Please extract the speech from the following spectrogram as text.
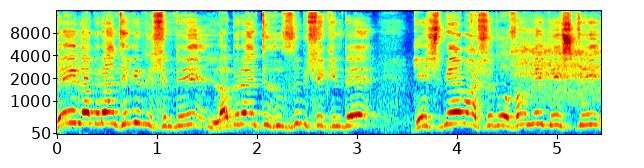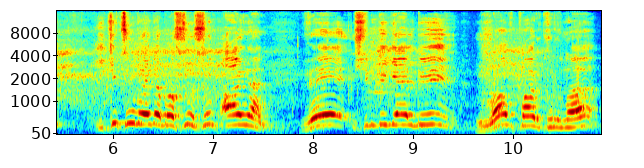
Ve labirente girdi şimdi. Labirenti hızlı bir şekilde geçmeye başladı Ozan ve geçti. İki tuğlaya da basıyorsun. Aynen. Ve şimdi geldi lav parkuruna.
